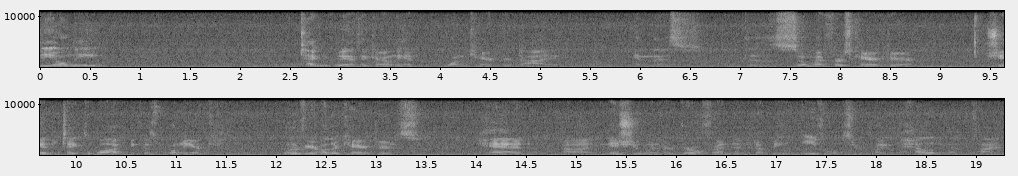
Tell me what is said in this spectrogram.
The only technically, I think I only had one character die in this because so my first character, she had to take the walk because one of your one of your other characters had uh, an issue when her girlfriend ended up being evil. So you were playing a paladin at the time,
